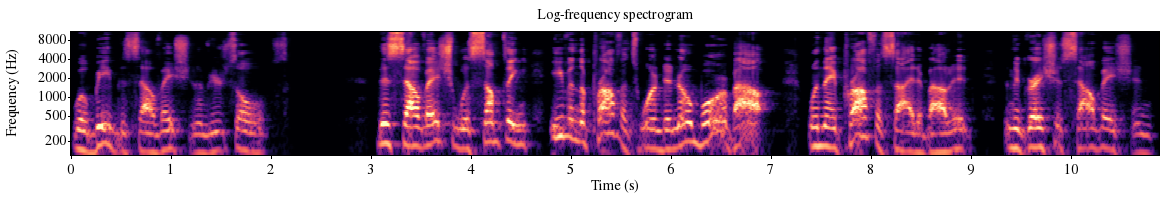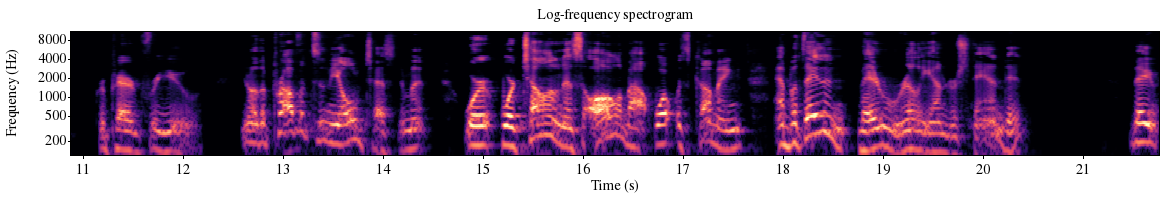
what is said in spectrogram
will be the salvation of your souls. This salvation was something even the prophets wanted to know more about when they prophesied about it and the gracious salvation prepared for you. You know, the prophets in the Old Testament were, were telling us all about what was coming, and but they didn't they didn't really understand it. They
